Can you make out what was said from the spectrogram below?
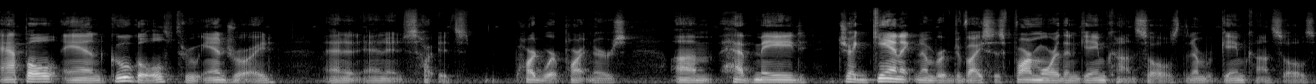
Apple and Google through Android and and its its hardware partners um, have made gigantic number of devices, far more than game consoles. The number of game consoles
